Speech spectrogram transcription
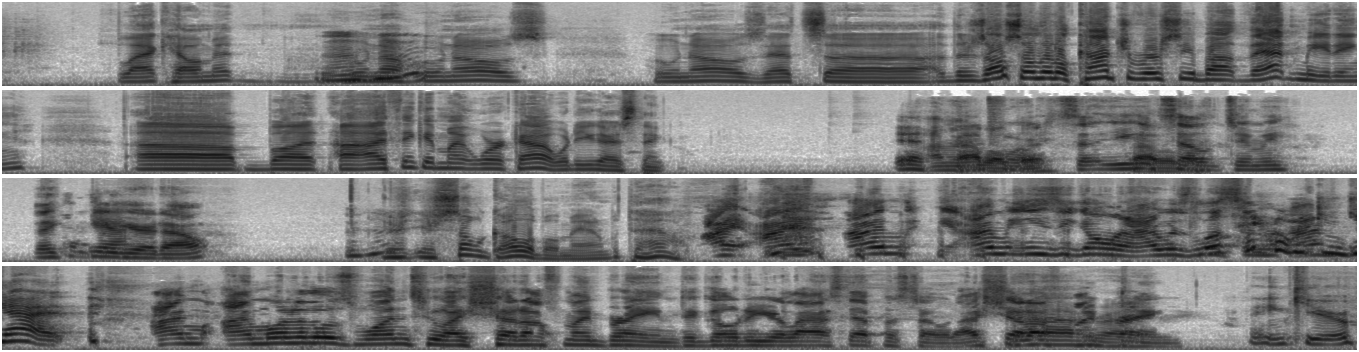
black helmet. Who know? Who knows? Who knows? That's uh. There's also a little controversy about that meeting, uh, but I I think it might work out. What do you guys think? Yeah, I'm in for probably. it. So you can sell it to me. They can Yeah. figure it out. You're, you're so gullible, man. What the hell? I, I I'm I'm easy going. I was We'll take listening. what we I'm, can get. I'm I'm one of those ones who I shut off my brain to go to your last episode. I shut Yeah, off my right. brain. Thank you.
